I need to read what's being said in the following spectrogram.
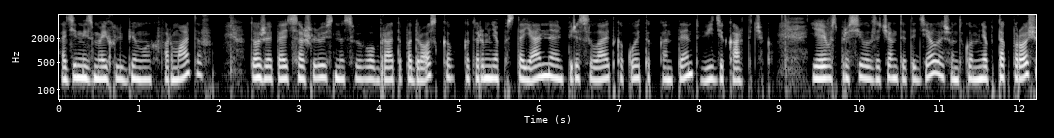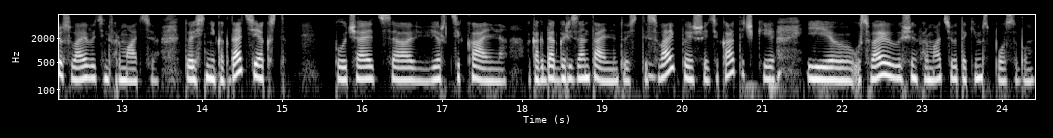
Один из моих любимых форматов. Тоже опять сошлюсь на своего брата-подростка, который мне постоянно пересылает какой-то контент в виде карточек. Я его спросила, зачем ты это делаешь? Он такой, мне так проще усваивать информацию. То есть никогда текст получается вертикально, а когда горизонтально, то есть ты свайпаешь эти карточки и усваиваешь информацию вот таким способом.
